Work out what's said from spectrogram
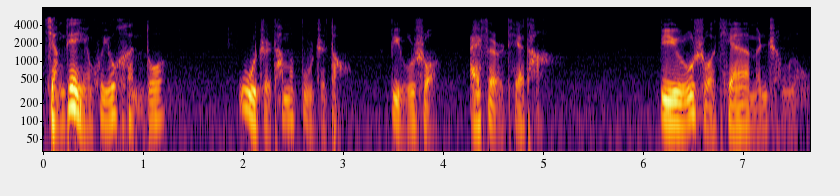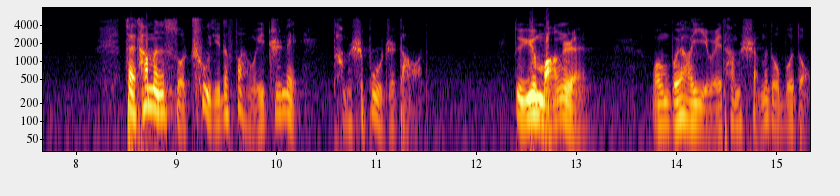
讲电影会有很多物质他们不知道，比如说埃菲尔铁塔，比如说天安门城楼，在他们所触及的范围之内，他们是不知道的。对于盲人，我们不要以为他们什么都不懂，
